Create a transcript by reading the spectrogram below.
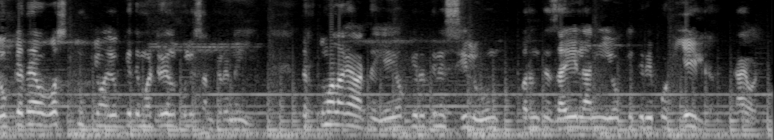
योग्य त्या वस्तू किंवा योग्य ते मटेरियल पोलिसांकडे नाही तर तुम्हाला काय वाटतं हे योग्य रीतीने सील होऊन पर्यंत जाईल आणि योग्य ते रिपोर्ट येईल का? काय वाटतं?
